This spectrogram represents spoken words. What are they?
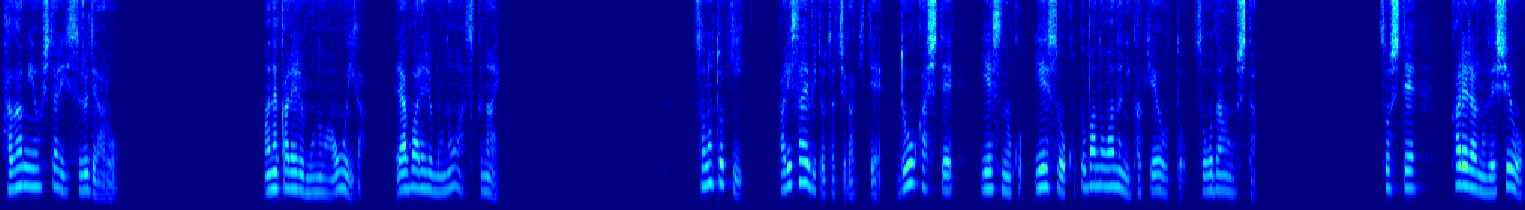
はがみをしたりするであろう。招かれる者は多いが、選ばれる者は少ない。その時、パリサイ人たちが来て、どうかしてイエスのイエスを言葉の罠にかけようと相談をした。そして彼らの弟子を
